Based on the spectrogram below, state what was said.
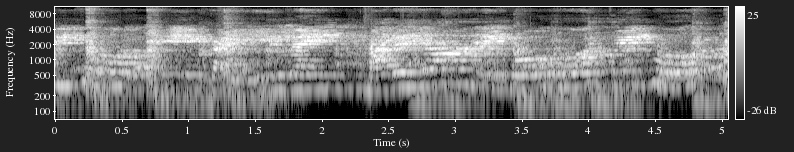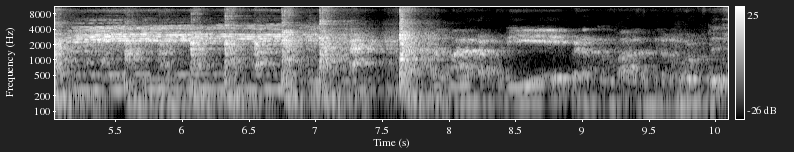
போற்றி போற்றி. கையிலை அப்படியே விளக்கு பாலத்தில் போட்டு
